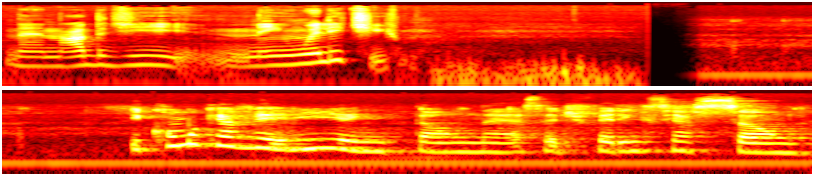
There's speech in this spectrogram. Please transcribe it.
Né? Nada de nenhum elitismo. E como que haveria, então, né, essa diferenciação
